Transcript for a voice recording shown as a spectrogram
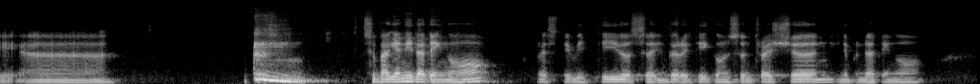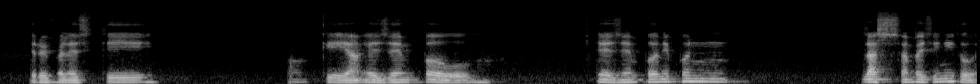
uh, sebahagian ni dah tengok. Resistivity versus impurity concentration. Ini pun dah tengok. Derivative velocity Okay, yang example kita example ni pun last sampai sini kot.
